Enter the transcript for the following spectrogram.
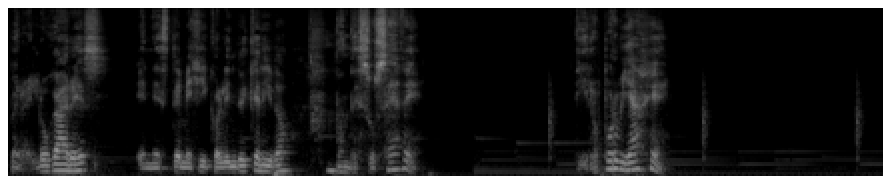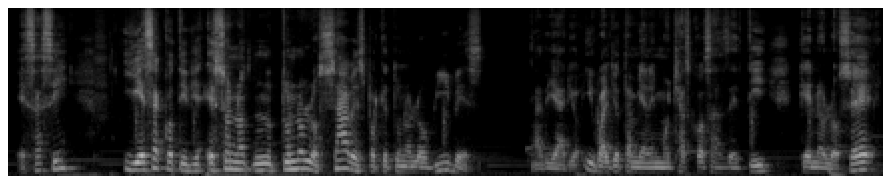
Pero hay lugares en este México lindo y querido donde sucede. Tiro por viaje. Es así. Y esa cotidiana, eso no, no- tú no lo sabes porque tú no lo vives a diario. Igual yo también hay muchas cosas de ti que no lo sé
